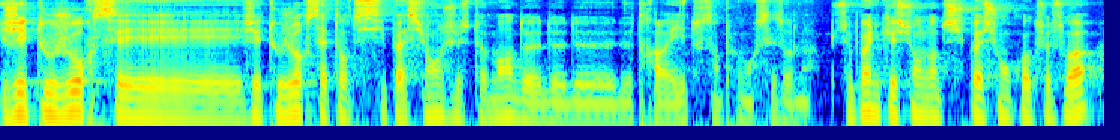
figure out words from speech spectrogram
j'ai toujours, cette anticipation justement de, travailler tout simplement ces zones-là. Ce n'est pas une question d'anticipation ou quoi que ce soit,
